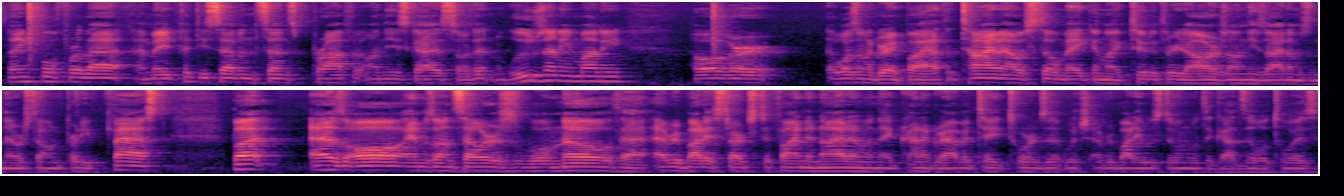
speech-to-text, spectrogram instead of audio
thankful for that. I made 57 cents profit on these guys, so I didn't lose any money. However, it wasn't a great buy. At the time, I was still making like two to three dollars on these items, and they were selling pretty fast. But as all Amazon sellers will know, that everybody starts to find an item and they kind of gravitate towards it, which everybody was doing with the Godzilla toys.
